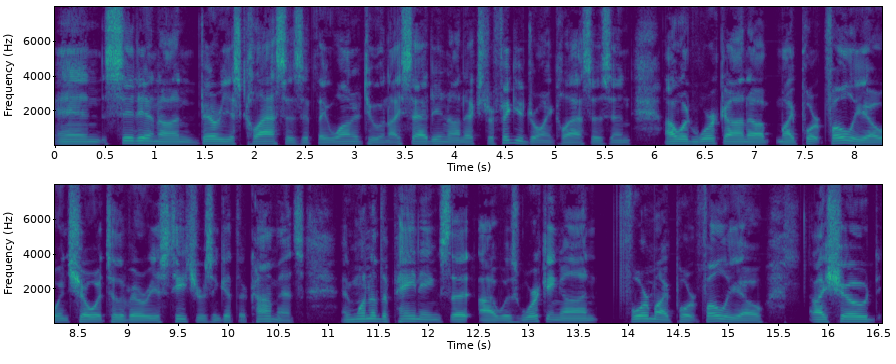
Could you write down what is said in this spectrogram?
and sit in on various classes if they wanted to. And I sat in on extra figure drawing classes and I would work on uh, my portfolio and show it to the various teachers and get their comments. And one of the paintings that I was working on for my portfolio, I showed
